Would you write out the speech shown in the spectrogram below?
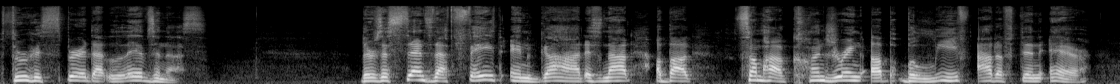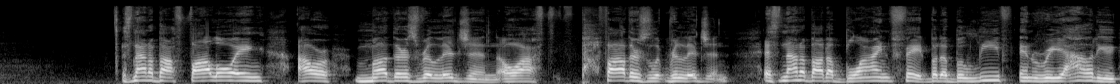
through his spirit that lives in us. There's a sense that faith in God is not about somehow conjuring up belief out of thin air. It's not about following our mother's religion or our father's religion. It's not about a blind faith, but a belief in reality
